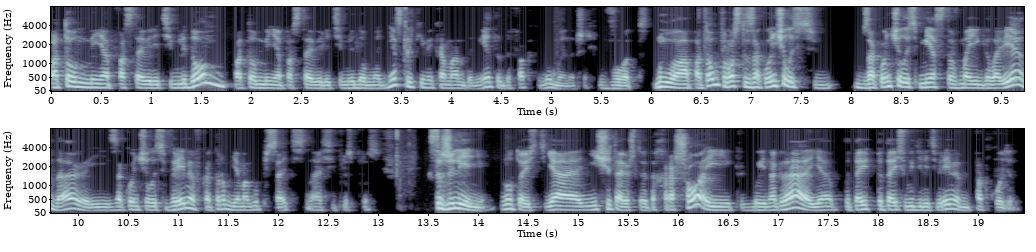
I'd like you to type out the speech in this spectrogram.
Потом меня поставили тимлидом, потом меня поставили тимлидом над несколькими командами, и это де-факто, ну, менеджер. Вот. Ну, а потом просто закончилось, закончилось место в моей голове, да, и закончилось время, в котором я могу писать на C++. К сожалению. Ну, то есть я не считаю, что это хорошо, и как бы иногда я пытаюсь, пытаюсь выделить время, подходит.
